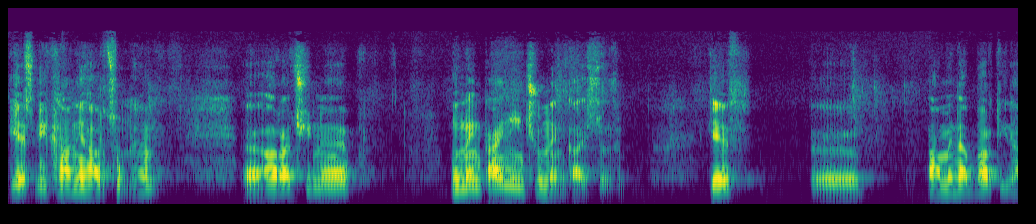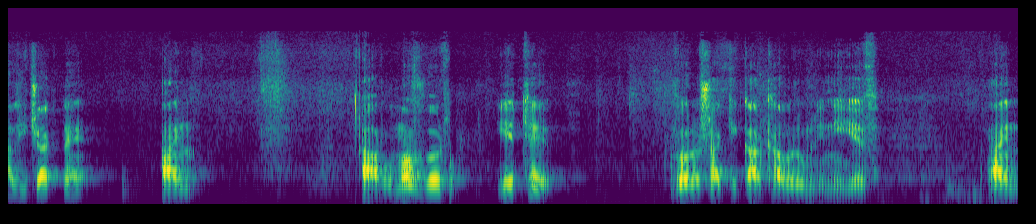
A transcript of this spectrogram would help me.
Ես մի քանի հարց ունեմ։ Առաջինը ունենք այն ինչ ունենք այսօր։ Եվ ամենաբարդ իրավիճակն է այն առումով, որ եթե որոշակի կարգավորում լինի եւ այն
